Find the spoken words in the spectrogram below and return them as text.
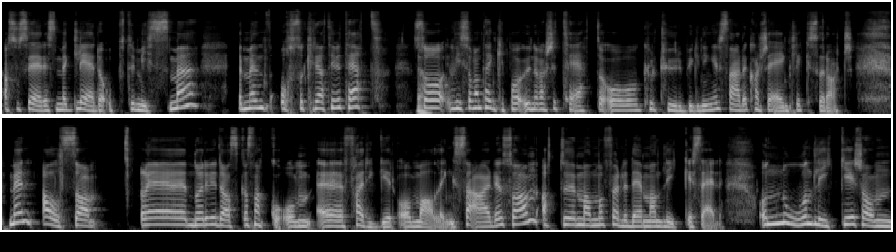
assosieres med glede og optimisme, men også kreativitet. Så hvis man tenker på universitetet og kulturbygninger, så er det kanskje egentlig ikke så rart. Men altså når vi da skal snakke om eh, farger og maling, så er det jo sånn at eh, man må følge det man liker selv. Og noen liker sånn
